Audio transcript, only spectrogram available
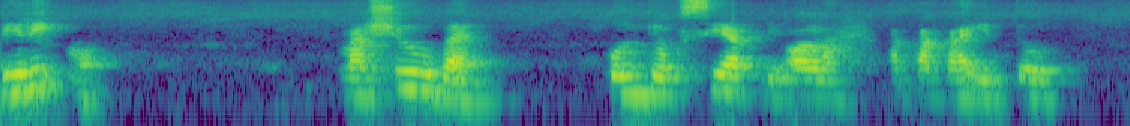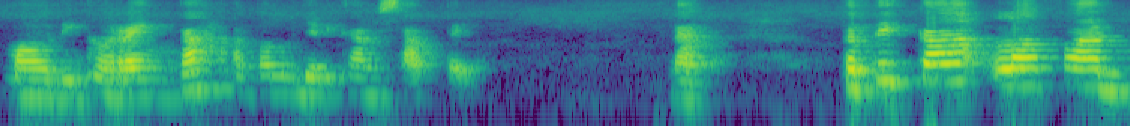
dirimu. Masyuban, untuk siap diolah. Apakah itu mau digorengkah atau menjadikan sate. Ketika lafad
